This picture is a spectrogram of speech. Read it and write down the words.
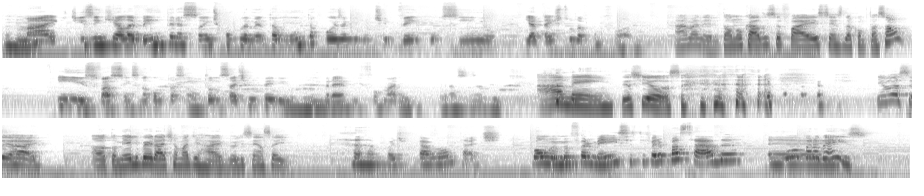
Uhum. Mas dizem que ela é bem interessante, complementa muita coisa que a gente vê em cursinho e até estuda por fora. Ah, maneiro. Então, no caso, você faz ciência da computação? Isso, faço ciência da computação. Estou no sétimo período. Em breve formarei, graças a Deus. Amém. Deus te ouça. e você, Rai? Ó, tomei a liberdade de chamar de Rai, viu? Licença aí. Pode ficar à vontade. Bom, eu me formei sexta-feira passada. É... Uh, parabéns!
